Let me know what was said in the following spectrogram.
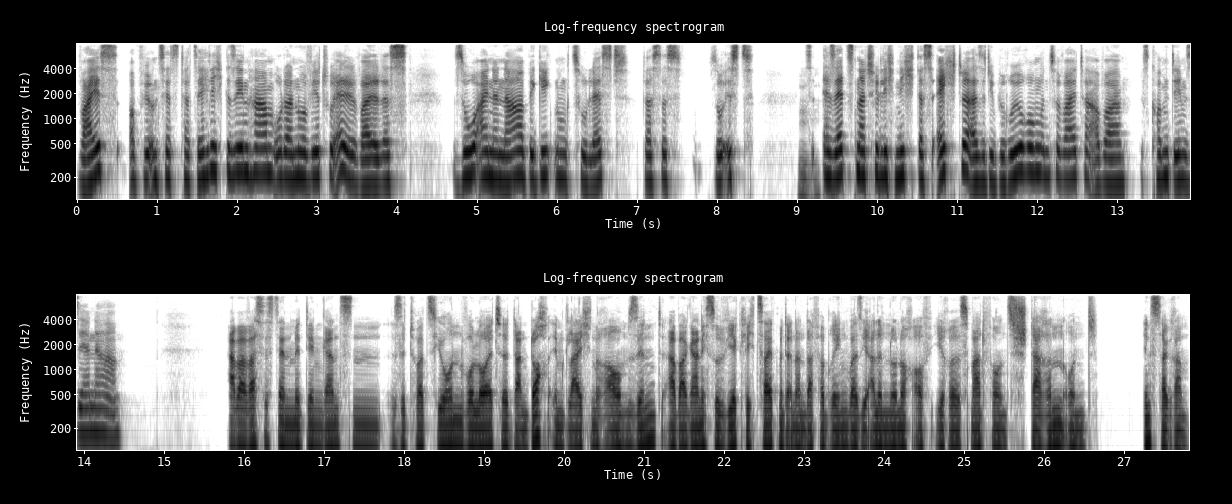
weiß, ob wir uns jetzt tatsächlich gesehen haben oder nur virtuell, weil das so eine nahe Begegnung zulässt, dass es so ist. Es ersetzt natürlich nicht das Echte, also die Berührung und so weiter, aber es kommt dem sehr nahe. Aber was ist denn mit den ganzen Situationen, wo Leute dann doch im gleichen Raum sind, aber gar nicht so wirklich Zeit miteinander verbringen, weil sie alle nur noch auf ihre Smartphones starren und Instagram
